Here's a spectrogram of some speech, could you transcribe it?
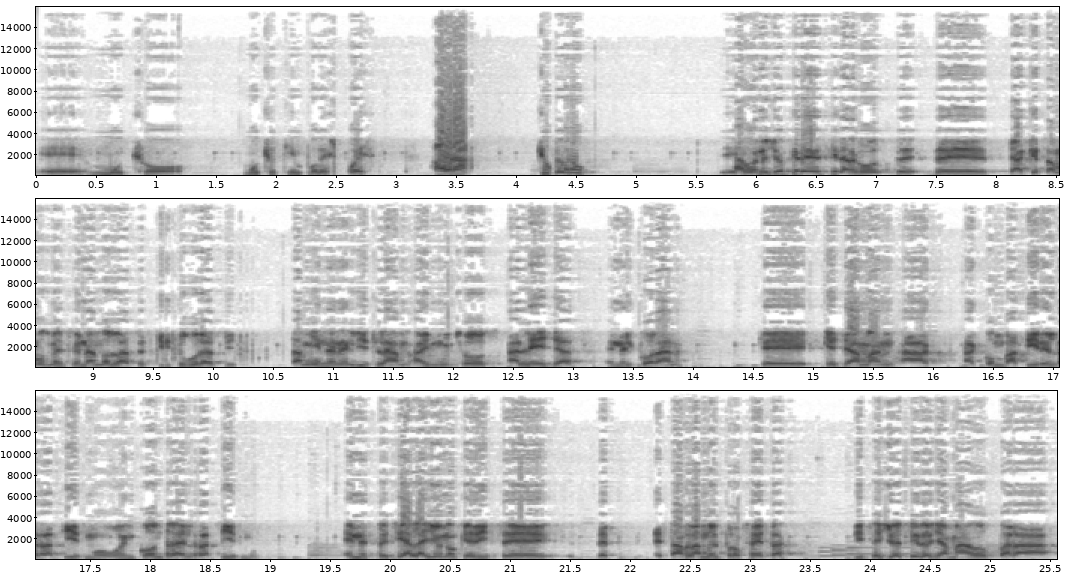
eh, mucho, mucho tiempo después. Ahora, yo creo Ah, bueno, yo quería decir algo de, ya que estamos mencionando las escrituras y también en el Islam hay muchos aleyas en el Corán que, llaman a, combatir el racismo o en contra del racismo. En especial hay uno que dice, está hablando el profeta, dice, yo he sido llamado para,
